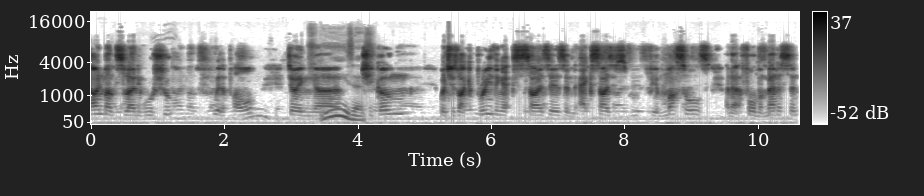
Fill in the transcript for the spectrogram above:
nine months learning wushu with a pole, doing uh, qigong, which is like breathing exercises and exercises for your muscles and a form of medicine.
